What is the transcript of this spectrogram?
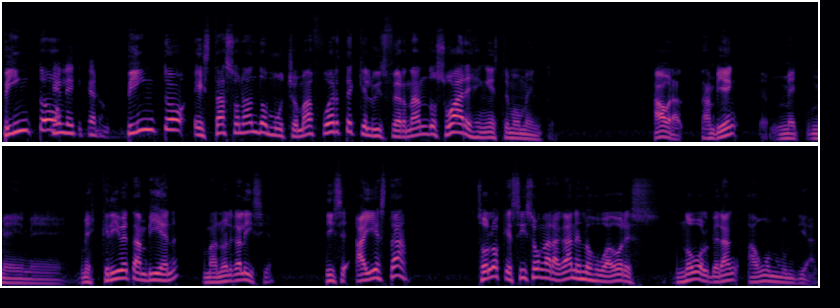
Pinto, ¿Qué le dijeron? Pinto está sonando mucho más fuerte que Luis Fernando Suárez en este momento. Ahora, también me, me- me- me escribe también Manuel Galicia. Dice, ahí está. Solo que si son haraganes los jugadores, no volverán a un mundial.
